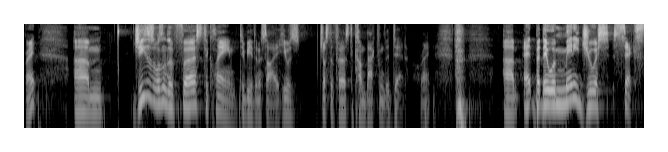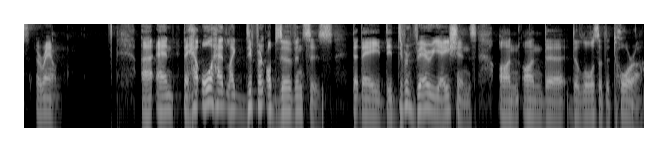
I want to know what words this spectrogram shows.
right? Um, Jesus wasn't the first to claim to be the Messiah. He was just the first to come back from the dead, right? um, but there were many Jewish sects around. Uh, and they ha- all had like different observances that they did, different variations on, on the, the laws of the Torah.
